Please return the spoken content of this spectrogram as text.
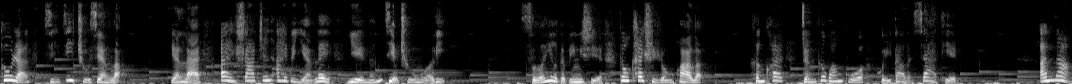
突然，奇迹出现了，原来艾莎真爱的眼泪也能解除魔力。所有的冰雪都开始融化了，很快，整个王国回到了夏天。安娜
